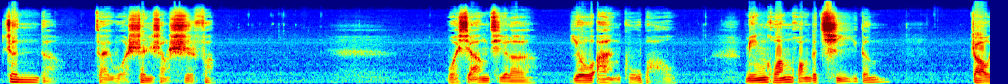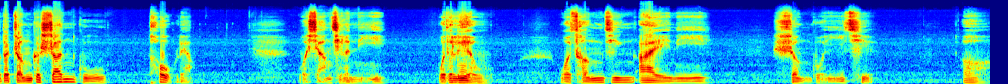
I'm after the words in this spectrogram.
真的在我身上释放？我想起了幽暗古堡，明晃晃的气灯照得整个山谷透亮。我想起了你，我的猎物，我曾经爱你胜过一切。哦。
